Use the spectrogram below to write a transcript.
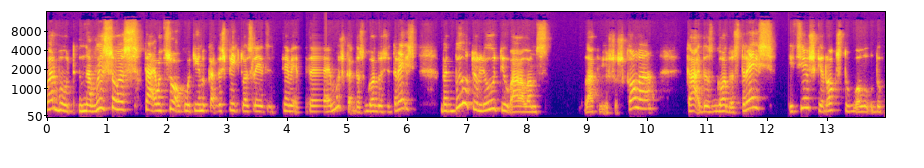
varbūt ne visos, tā jau sākot, nu, kādas piektos līdz devietiem, kādas gadus ir reizes, bet būtu ļoti vēlams latviešu skolā kādas gadus reizes. Ir cieši rakstu valodu.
